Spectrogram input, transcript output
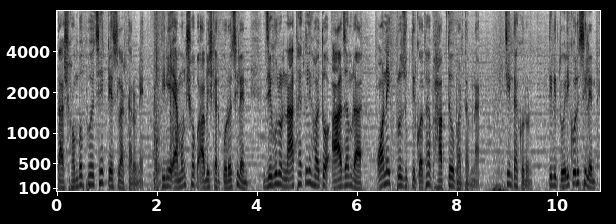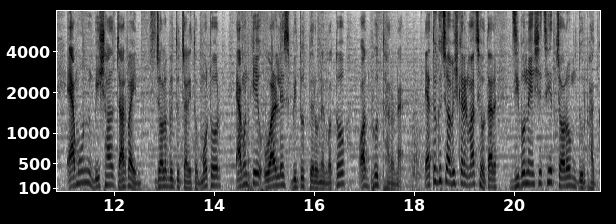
তা সম্ভব হয়েছে টেসলার কারণে। তিনি এমন সব আবিষ্কার করেছিলেন যেগুলো না থাকলে হয়তো আজ আমরা অনেক প্রযুক্তির কথা ভাবতেও পারতাম না। চিন্তা করুন, তিনি তৈরি করেছিলেন এমন বিশাল টারবাইন জলবিদ্যুৎ চালিত মোটর, এমনকি ওয়ারলেস বিদ্যুৎ প্রেরণের মতো অদ্ভুত ধারণা। এত কিছু আবিষ্কারের মাঝেও তার জীবনে এসেছে চরম দুর্ভাগ্য।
